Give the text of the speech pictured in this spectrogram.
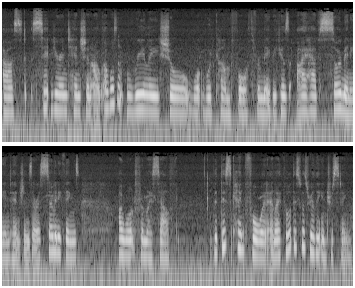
asked, set your intention, I, I, wasn't really sure what would come forth from me because I have so many intentions. There are so many things I want for myself. But this came forward, and I thought this was really interesting.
